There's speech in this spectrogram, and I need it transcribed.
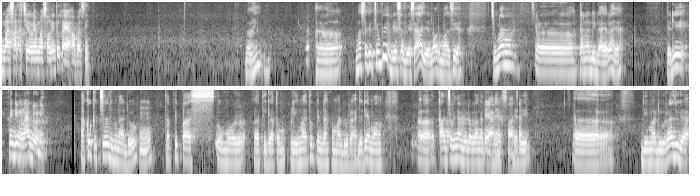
masa kecilnya Mas Sony itu kayak apa sih? Nah, eh, masa kecilku ya biasa-biasa aja, normal sih ya. Cuman eh, karena di daerah ya, jadi Ini di Manado nih. aku kecil di Manado, Hmm. tapi pas umur eh, tiga atau lima itu pindah ke Madura. Jadi emang eh, culture-nya beda banget Iya, kan ya. Jadi eh, di Madura juga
